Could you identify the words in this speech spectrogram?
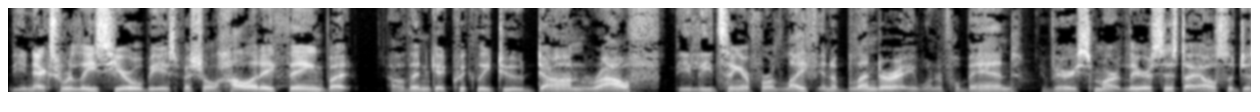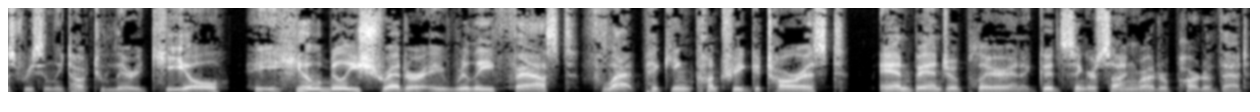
The next release here will be a special holiday thing, but I'll then get quickly to Don Ralph, the lead singer for Life in a Blender, a wonderful band, a very smart lyricist. I also just recently talked to Larry Keel, a hillbilly shredder, a really fast, flat picking country guitarist and banjo player, and a good singer songwriter, part of that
